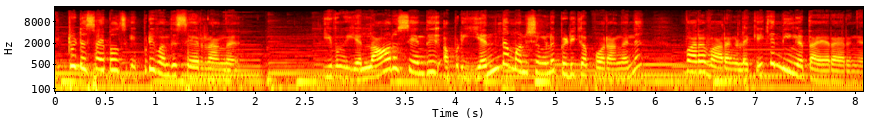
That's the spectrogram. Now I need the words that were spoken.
எட்டு டிசைபிள்ஸ் எப்படி வந்து சேர்றாங்க? இவங்க எல்லாரும் சேர்ந்து அப்படி எந்த மனுஷங்களை பிடிக்க போறாங்கன்னு வர வாரங்களை கேட்க நீங்க தயாரா இருங்க.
